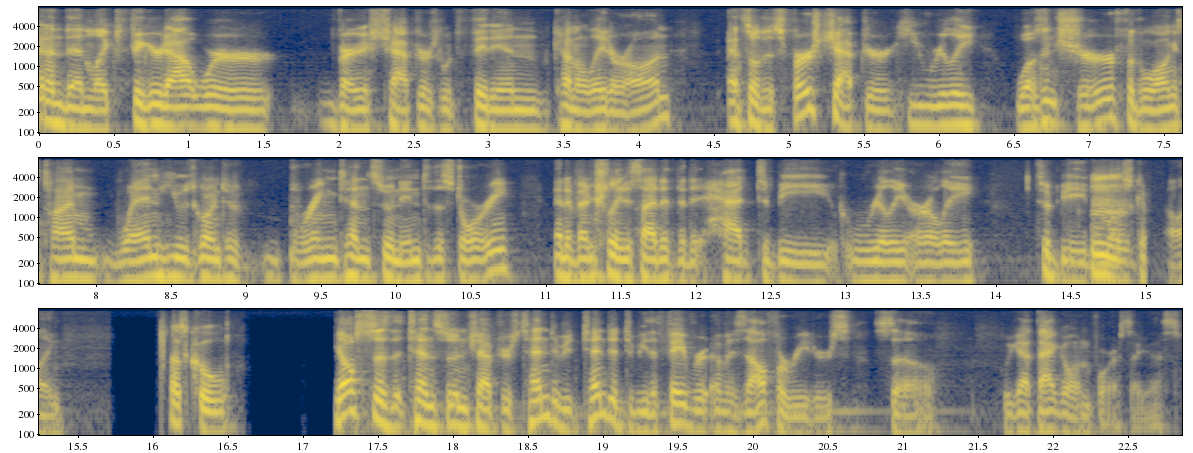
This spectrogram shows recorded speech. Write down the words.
and then like figured out where various chapters would fit in kind of later on. And so this first chapter, he really wasn't sure for the longest time when he was going to bring TenSoon into the story, and eventually decided that it had to be really early to be the Hmm. most compelling. That's cool. He also says that TenSoon chapters tend to be tended to be the favorite of his alpha readers, so we got that going for us, I guess.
